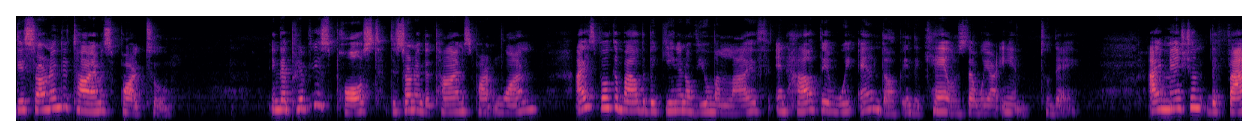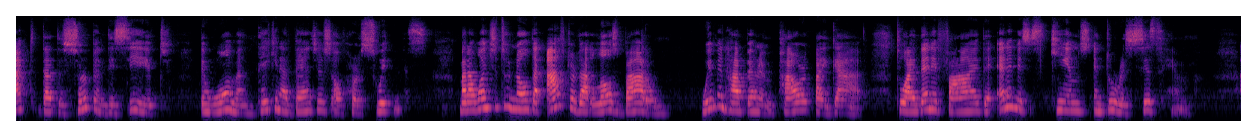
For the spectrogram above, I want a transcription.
Discerning the Times Part 2 In the previous post, Discerning the Times Part 1, I spoke about the beginning of human life and how did we end up in the chaos that we are in today. I mentioned the fact that the serpent deceived the woman, taking advantage of her sweetness. But I want you to know that after that lost battle, women have been empowered by God to identify the enemy's schemes and to resist him.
